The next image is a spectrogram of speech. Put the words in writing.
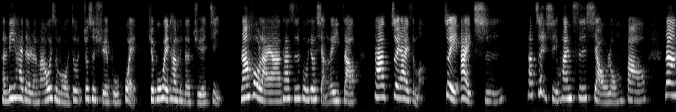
很厉害的人吗？为什么我就就是学不会，学不会他们的绝技？然后后来啊，他师父就想了一招，他最爱什么？最爱吃，他最喜欢吃小笼包。那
